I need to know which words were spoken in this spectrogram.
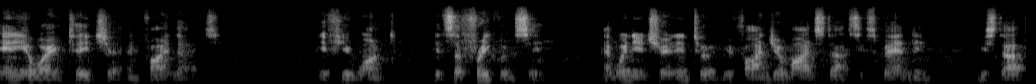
any awake teacher and find that if you want it's a frequency and when you tune into it you find your mind starts expanding you start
